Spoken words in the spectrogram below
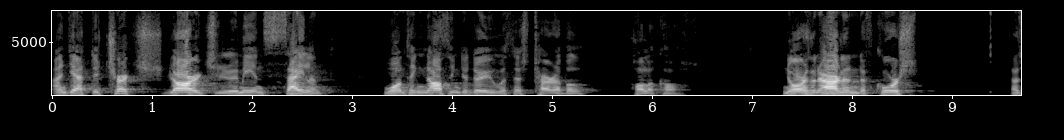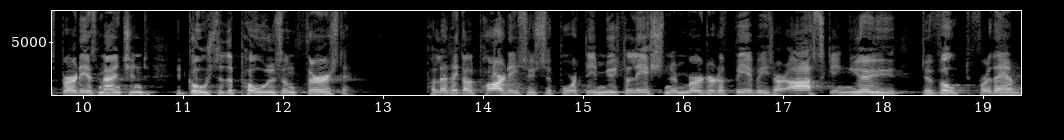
And yet the church largely remains silent wanting nothing to do with this terrible Holocaust. Northern Ireland, of course, as Bertie has mentioned, it goes to the polls on Thursday. Political parties who support the mutilation and murder of babies are asking you to vote for them.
